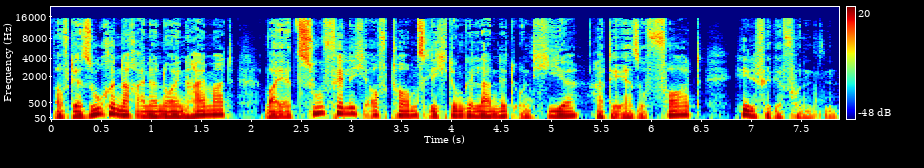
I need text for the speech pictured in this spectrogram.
Auf der Suche nach einer neuen Heimat war er zufällig auf Torms Lichtung gelandet und hier hatte er sofort Hilfe gefunden.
